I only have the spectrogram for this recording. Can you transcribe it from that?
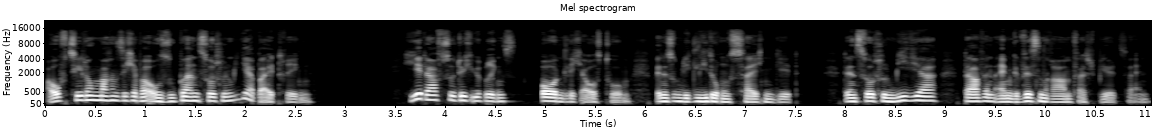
Aufzählungen machen sich aber auch super in Social Media Beiträgen. Hier darfst du dich übrigens ordentlich austoben, wenn es um die Gliederungszeichen geht. Denn Social Media darf in einem gewissen Rahmen verspielt sein.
